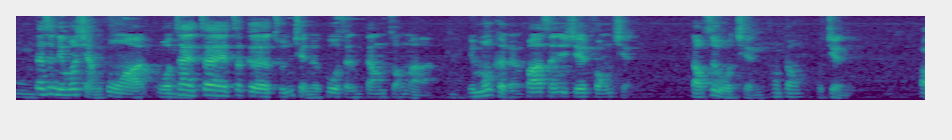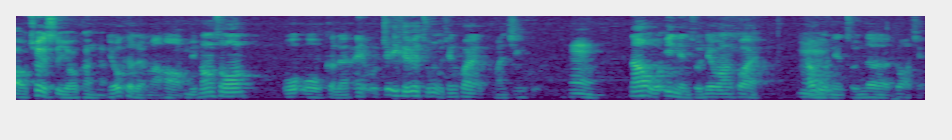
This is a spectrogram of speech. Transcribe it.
嗯。但是你有没有想过啊？我在在这个存钱的过程当中啊，有没有可能发生一些风险，导致我钱通通不见了？哦，确实有可能，有可能嘛，哈，比方说，我我可能，哎，我就一个月存五千块，蛮辛苦，嗯，然后我一年存六万块，那五年存了多少钱？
